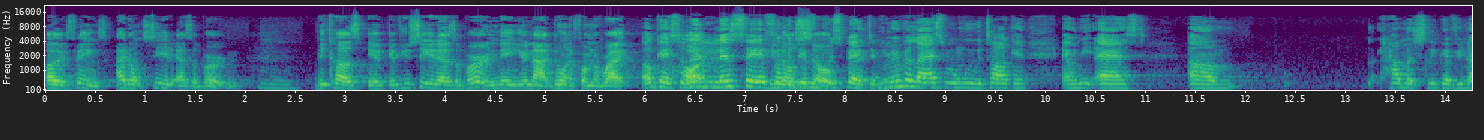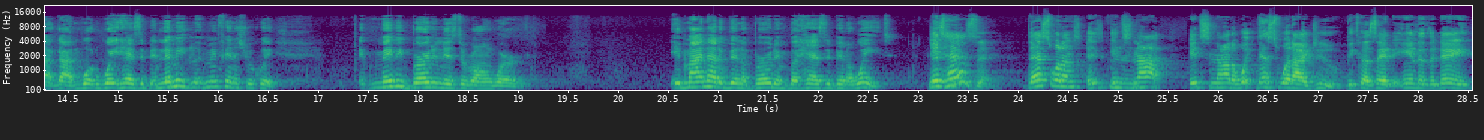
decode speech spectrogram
other things. I don't see it as a burden. Because if, if you see it as a burden, then you're not doing it from the right. Okay, so heart. let, let's say it You from know, a different so- perspective. Remember last when we were talking and we asked, um, how much sleep have you not gotten? What weight has it been? Let me let me finish real quick. Maybe burden is the wrong word. It might not have been a burden, but has it been a weight? It hasn't. That's what I'm. It's, it's Mm. not. It's not a weight. That's what I do because at the end of the day,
